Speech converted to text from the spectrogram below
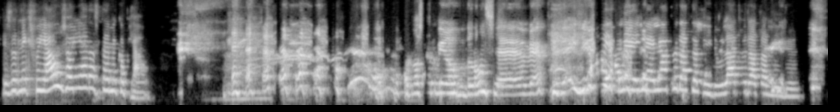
Is dat niks voor jou, Sonja? Dan stem ik op jou. dat was ook weer over balans uh, werk-privé. Ja, ja, nee, nee, laten we dat dan niet doen. Laten we dat dan niet doen. ik,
